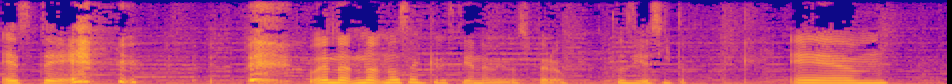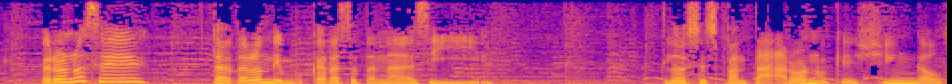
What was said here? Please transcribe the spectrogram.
Este. bueno, no, no soy cristiano, amigos, pero pues Diosito. Em, pero no sé, trataron de invocar a Satanás y los espantaron o qué chingados.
